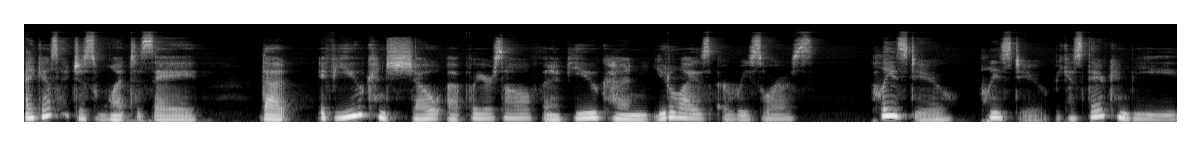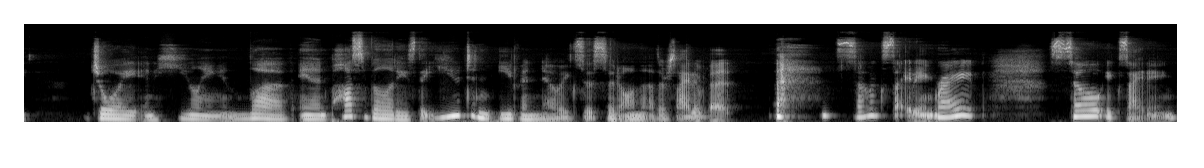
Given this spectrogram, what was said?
I guess I just want to say that if you can show up for yourself and if you can utilize a resource, please do. Please do, because there can be joy and healing and love and possibilities that you didn't even know existed on the other side of it. so exciting, right? So exciting.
